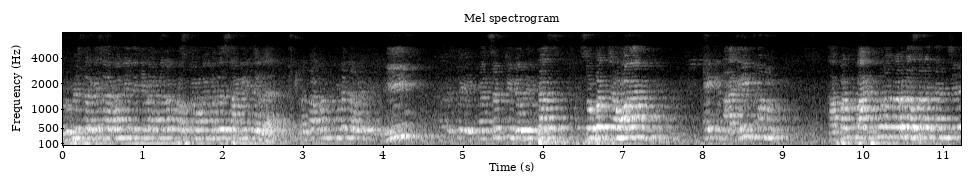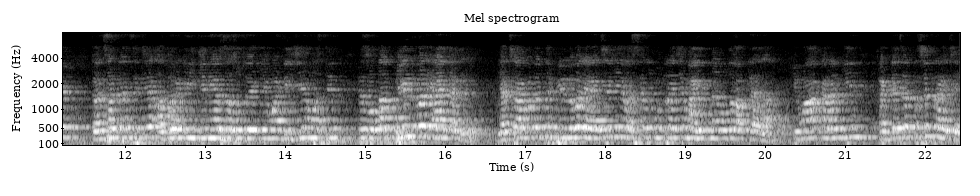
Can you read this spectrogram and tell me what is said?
रुपी सरके साहेबांनी देखील आपल्याला प्रस्तावनेमध्ये सांगितलेलं आहे. तर आपण पुढे जाऊ ही कन्सेप्ट केली होती. त्याच सोबत जेव्हा एक नागरिक म्हणून आपण पाठपुरा करत असताना त्यांचे कन्सल्टन्सीचे अथॉरिटी इंजिनियर्स असू दे किंवा डीजीएम असतील ते स्वतः फील्डवर यायला लागले. याच्या अगोदर ते फील्डवर यायचे की रस्त्यात उतरायचे माहीत नव्हतं आपल्याला. किंवा कारण की खड्डे जर तसेच राहायचे.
